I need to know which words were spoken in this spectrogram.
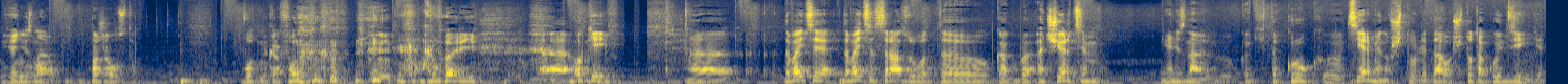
Я не знаю, пожалуйста. Вот микрофон. Говори. Э, Окей. Э, Давайте, давайте сразу вот как бы очертим, я не знаю, каких-то круг терминов, что ли, да, вот что такое деньги.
